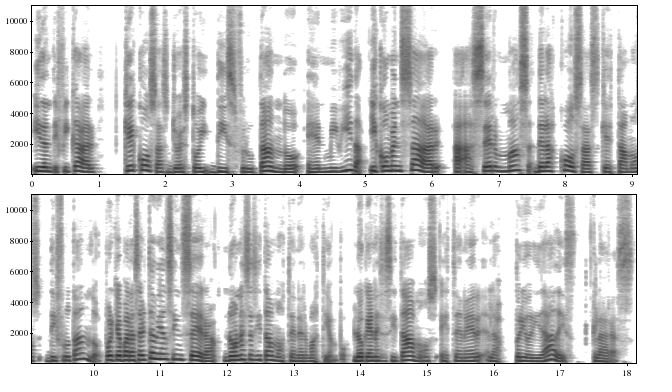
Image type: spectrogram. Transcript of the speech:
identificar qué cosas yo estoy disfrutando en mi vida y comenzar a hacer más de las cosas que estamos disfrutando. Porque para serte bien sincera, no necesitamos tener más tiempo. Lo que necesitamos es tener las prioridades claras.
